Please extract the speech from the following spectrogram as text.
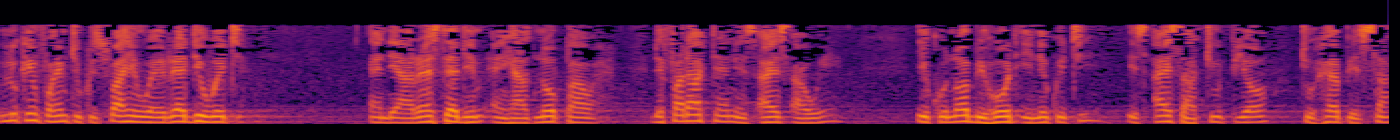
looking for him to crucify him were ready waiting. And they arrested him, and he had no power. The father turned his eyes away. He could not behold iniquity. His eyes are too pure to help his son.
